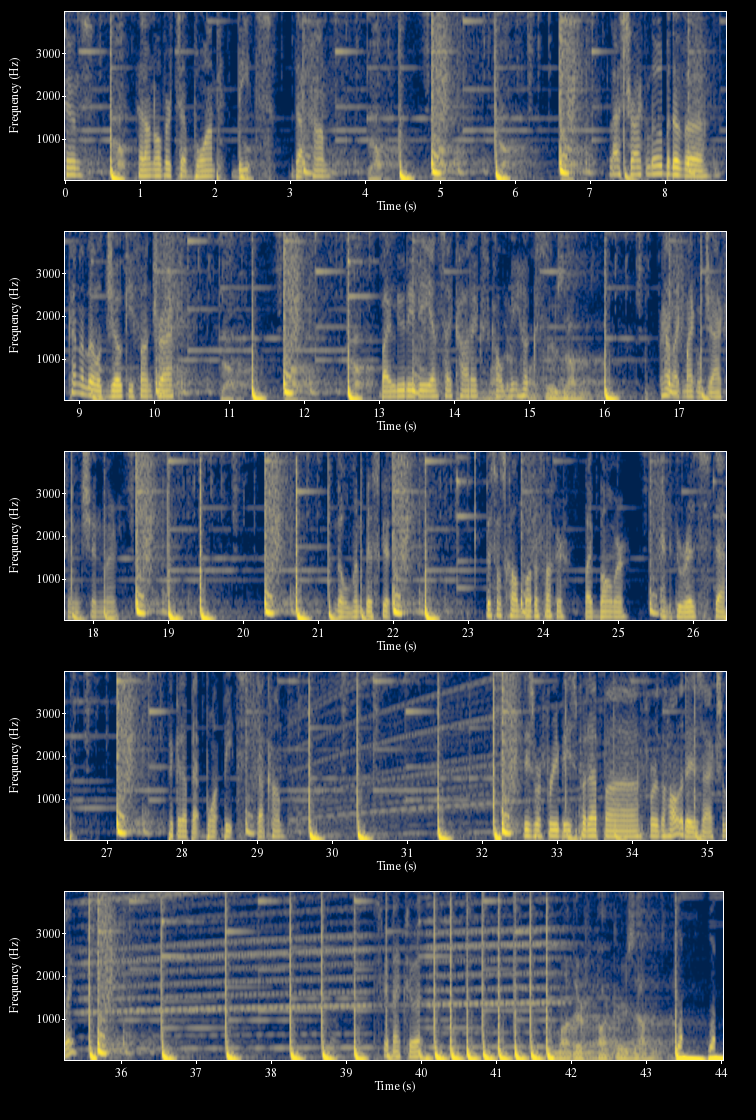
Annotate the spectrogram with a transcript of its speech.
tunes, head on over to bwompbeats.com. Last track, a little bit of a kind of little jokey fun track by Ludi and Psychotics called Me Hooks. I had like Michael Jackson and shit in there. No Limp Bizkit. This one's called Motherfucker by Bomer and Grizz Step. Pick it up at bluntbeats.com. These were freebies put up uh, for the holidays, actually. Let's get back to it. Motherfuckers up. What?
